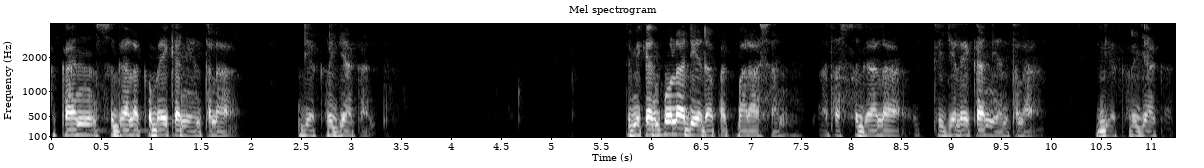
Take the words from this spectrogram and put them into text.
akan segala kebaikan yang telah dia kerjakan. Demikian pula dia dapat balasan atas segala kejelekan yang telah dia kerjakan.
